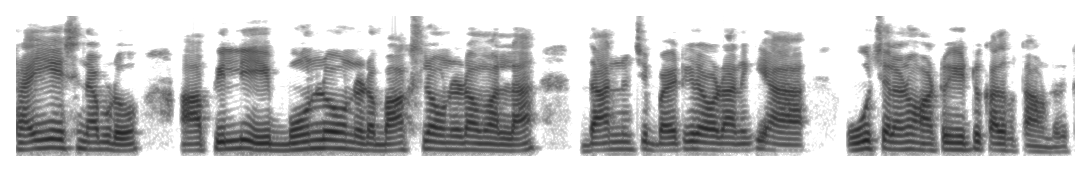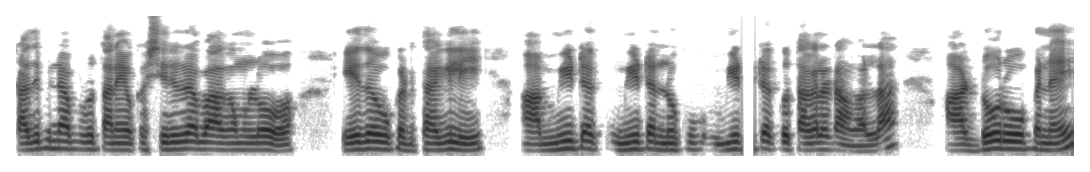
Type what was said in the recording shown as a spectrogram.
ట్రై చేసినప్పుడు ఆ పిల్లి బోన్లో ఉండడం బాక్స్లో ఉండడం వల్ల దాని నుంచి బయటికి రావడానికి ఆ ఊచలను అటు ఇటు కదుపుతూ ఉంటుంది. కదిపినప్పుడు తన యొక్క శరీర భాగంలో ఏదో ఒకటి తగిలి ఆ మీట మీట నొక్కు మీటకు తగలటం వల్ల ఆ డోర్ ఓపెన్ అయ్యి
